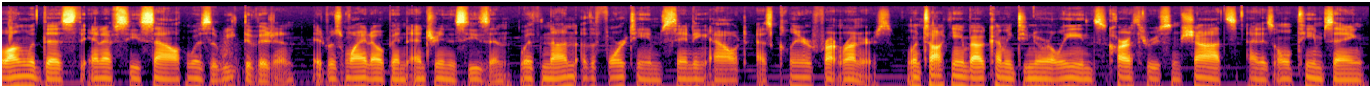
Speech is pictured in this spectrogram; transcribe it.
Along with this, the NFC South was the weak division. It was wide open entering the season, with none of the four teams standing out as clear frontrunners. When talking about coming to New Orleans, Carr threw some shots at his old team saying,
